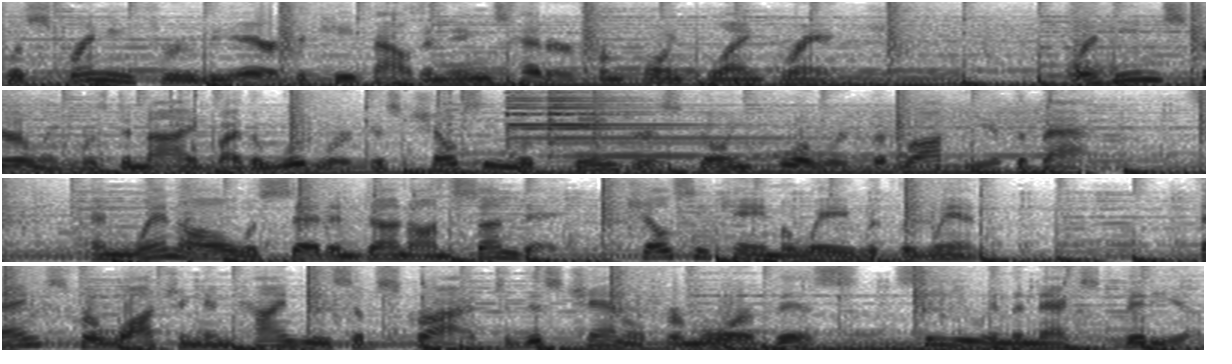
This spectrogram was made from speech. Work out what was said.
was springing through the air to keep out an Ings header from point-blank range. Raheem Sterling was denied by the woodwork as Chelsea looked dangerous going forward but rocky at the back. And when all was said and done on Sunday, Chelsea came away with the win. Thanks for watching and kindly subscribe to this channel for more of this, see you in the next video.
